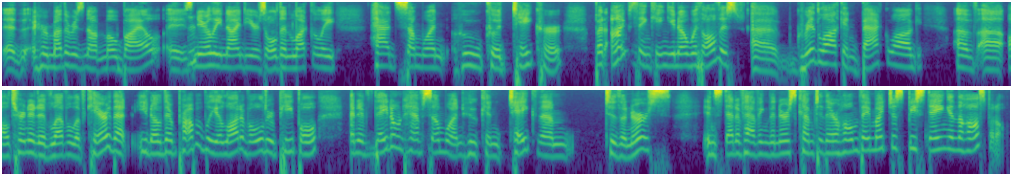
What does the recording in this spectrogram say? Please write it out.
uh, her mother is not mobile, is mm-hmm. nearly 90 years old, and luckily had someone who could take her. But I'm thinking, you know, with all this uh, gridlock and backlog of uh, alternative level of care, that, you know, there are probably a lot of older people. And if they don't have someone who can take them to the nurse instead of having the nurse come to their home, they might just be staying in the hospital.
